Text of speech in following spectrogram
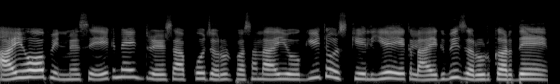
आई होप इनमें से एक न एक ड्रेस आपको ज़रूर पसंद आई होगी तो उसके लिए एक लाइक भी ज़रूर कर दें।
